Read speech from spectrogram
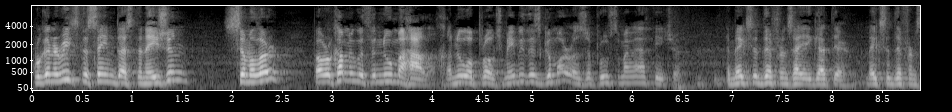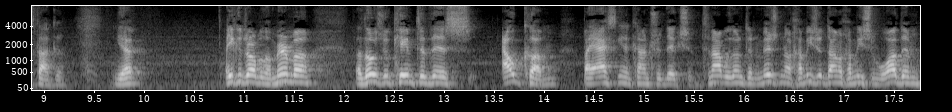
we're going to reach the same destination, similar, but we're coming with a new mahalach, a new approach. Maybe this Gemara is a proof to my math teacher. It makes a difference how you get there. It makes a difference, Taka. Yep. Mirma, uh, those who came to this outcome by asking a contradiction. Tonight we learned in the Mishnah, Chamisha Dam Chamishim Wadim.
